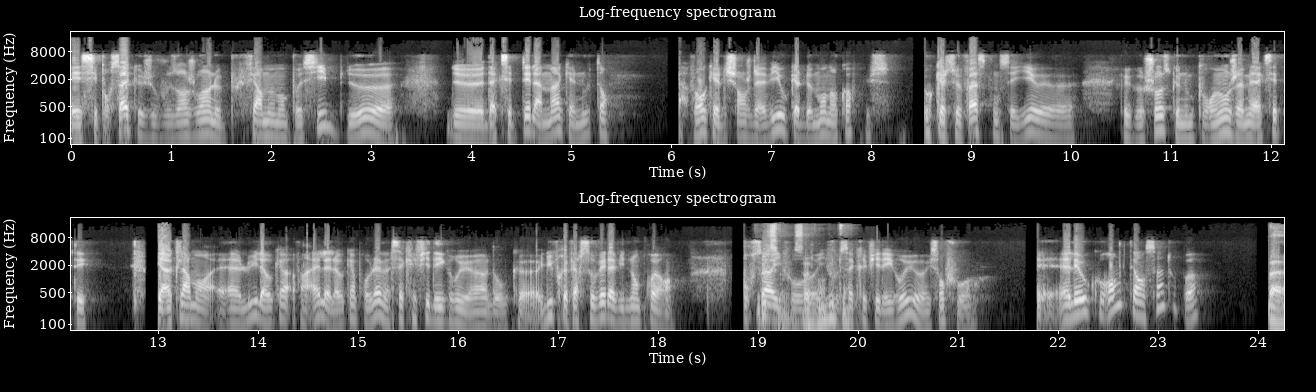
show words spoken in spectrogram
Et c'est pour ça que je vous enjoins le plus fermement possible de euh, de- d'accepter la main qu'elle nous tend, avant qu'elle change d'avis ou qu'elle demande encore plus ou qu'elle se fasse conseiller euh, quelque chose que nous ne pourrions jamais accepter. Et euh, clairement, elle- lui, il a aucun, enfin elle, elle a aucun problème à sacrifier des grues, hein, donc euh, lui préfère sauver la vie de l'empereur. hein. Pour ça, il faut, ça, il hein. sacrifier des grues, il s'en fout. hein. Elle est au courant que t'es enceinte ou pas? Bah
